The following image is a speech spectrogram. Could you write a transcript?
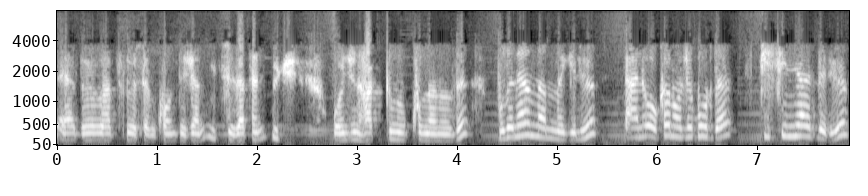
eğer doğru hatırlıyorsam kontenjan içsi zaten 3 oyuncunun hakkını kullanıldı. Bu da ne anlamına geliyor? Yani Okan Hoca burada bir sinyal veriyor.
